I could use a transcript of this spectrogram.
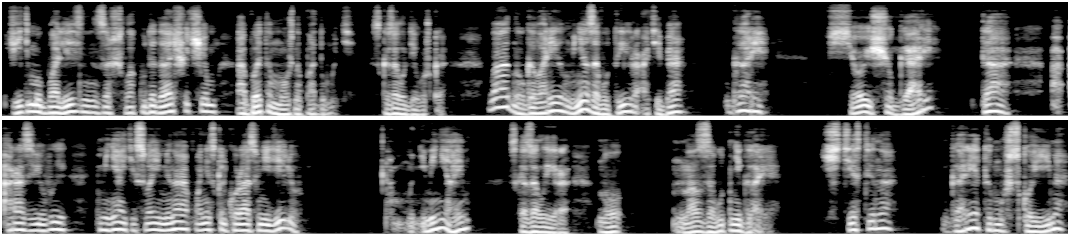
Видимо, болезнь зашла куда дальше, чем об этом можно подумать, — сказала девушка. — Ладно, уговорил, меня зовут Ира, а тебя? — Гарри. — Все еще Гарри? — Да. А, а разве вы меняете свои имена по нескольку раз в неделю? — Мы не меняем, — сказала Ира, — но нас зовут не Гарри. — Естественно, Гарри — это мужское имя.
